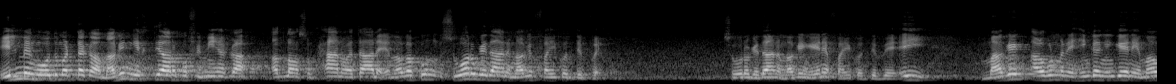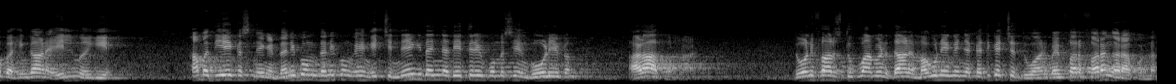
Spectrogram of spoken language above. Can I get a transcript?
mattaka maseke ko kiyagen ungenum ga magutan ikhtiyar ko em rasulullah sallallahu alaihi wasallam hadis kurawani man salaka tariqan yaltamisu fihi ilma sahala allah lahu bihi tariqan ila aljanna ilmen hodu mattaka magen ikhtiyar ko fimihaka allah subhanahu wa taala emagakun suwaruge dane mage fahi ko debbe suwaruge dane magen ene fahi ko debbe ei magen algun mane hingan ingene mawga hingana ilmu gie hama diekas negen danikon danikon ehen ecchi negi danna detere komesen goliyaka ala fonna doni fars duwa men dane magune genya katikecche duwani bay far farang ara fonna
